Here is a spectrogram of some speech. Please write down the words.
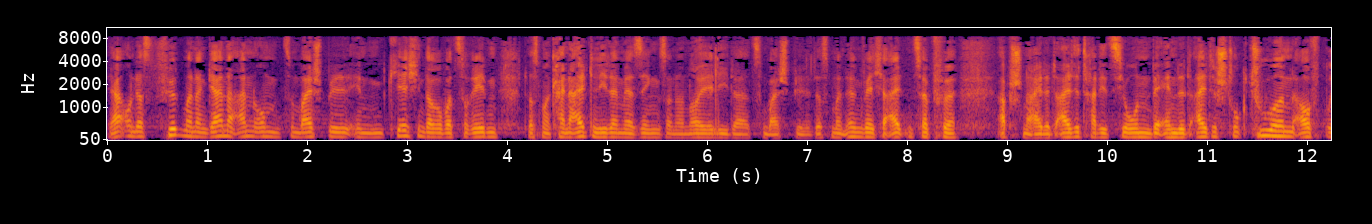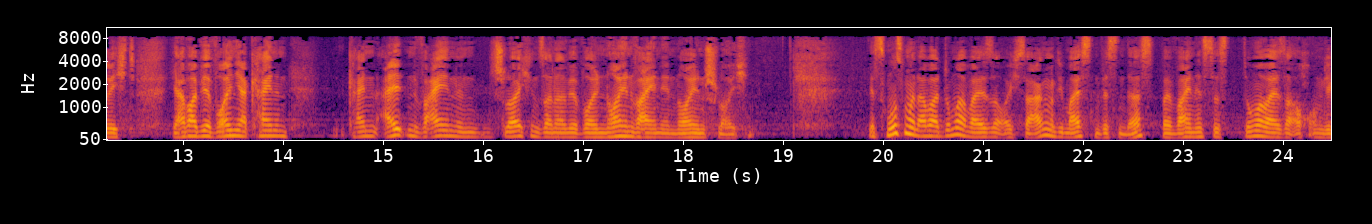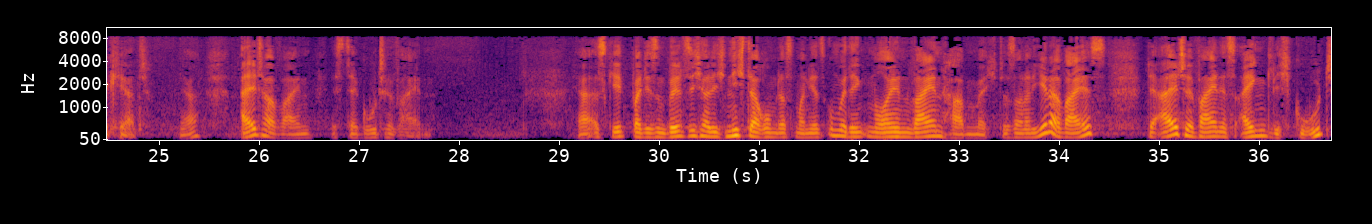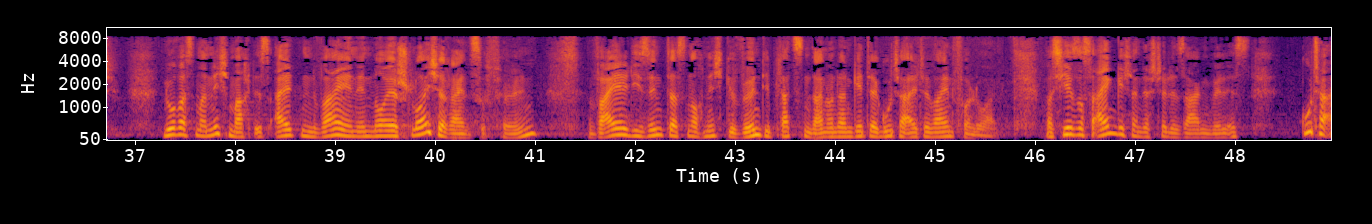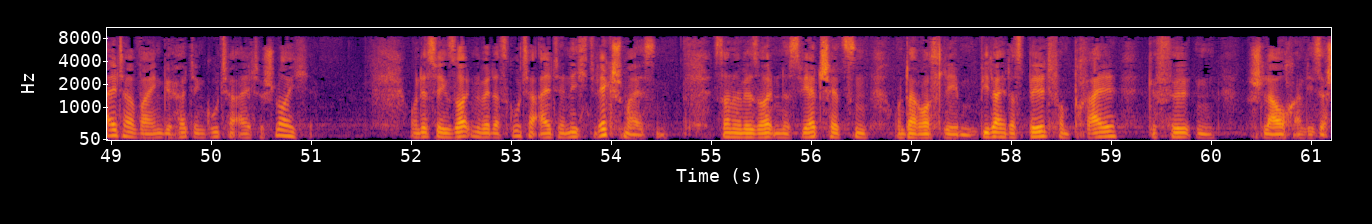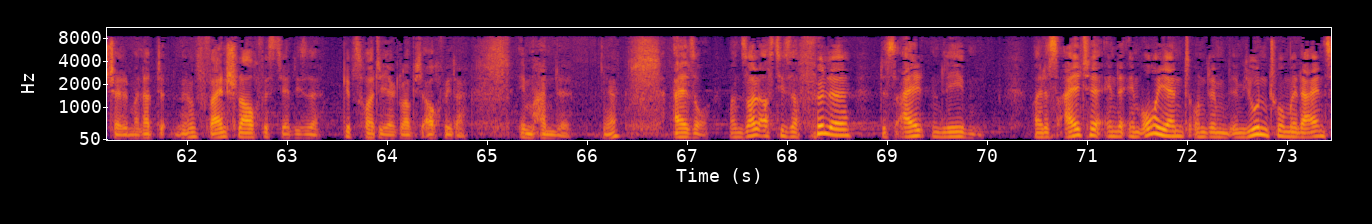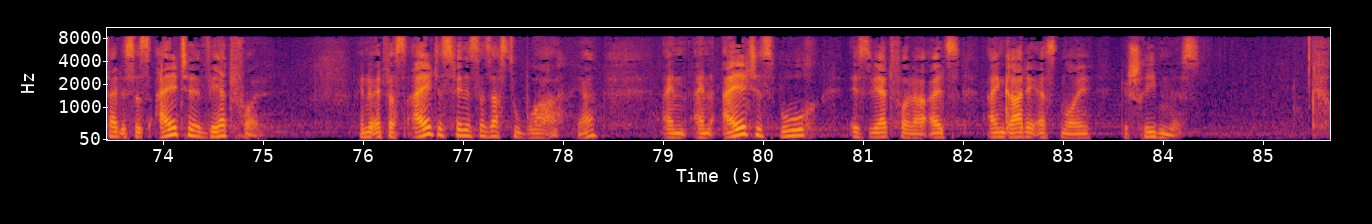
Ja, und das führt man dann gerne an, um zum Beispiel in Kirchen darüber zu reden, dass man keine alten Lieder mehr singt, sondern neue Lieder zum Beispiel, dass man irgendwelche alten Zöpfe abschneidet, alte Traditionen beendet, alte Strukturen aufbricht. Ja, aber wir wollen ja keinen, keinen alten Wein in Schläuchen, sondern wir wollen neuen Wein in neuen Schläuchen. Jetzt muss man aber dummerweise euch sagen, und die meisten wissen das, bei Wein ist das dummerweise auch umgekehrt. Ja? Alter Wein ist der gute Wein. Ja, es geht bei diesem Bild sicherlich nicht darum, dass man jetzt unbedingt neuen Wein haben möchte, sondern jeder weiß, der alte Wein ist eigentlich gut. Nur was man nicht macht, ist alten Wein in neue Schläuche reinzufüllen, weil die sind das noch nicht gewöhnt, die platzen dann und dann geht der gute alte Wein verloren. Was Jesus eigentlich an der Stelle sagen will, ist, Guter alter Wein gehört in gute alte Schläuche. Und deswegen sollten wir das gute Alte nicht wegschmeißen, sondern wir sollten es wertschätzen und daraus leben. Wieder das Bild vom prall gefüllten, Schlauch an dieser Stelle. Man hat ne, Weinschlauch, wisst ihr, diese gibt's heute ja, glaube ich, auch wieder im Handel. Ja? Also, man soll aus dieser Fülle des Alten leben. Weil das Alte in, im Orient und im, im Judentum in der einen Zeit ist das Alte wertvoll. Wenn du etwas Altes findest, dann sagst du, boah, ja, ein, ein altes Buch ist wertvoller als ein gerade erst neu geschriebenes.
